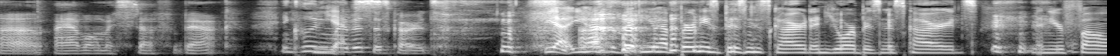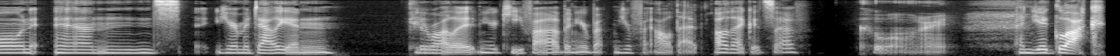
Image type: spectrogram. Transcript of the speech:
uh, I have all my stuff back, including yes. my business cards. yeah, you have the, you have Bernie's business card and your business cards and your phone and your medallion, cool. your wallet and your key fob and your your all that all that good stuff. Cool. All right. And your Glock,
